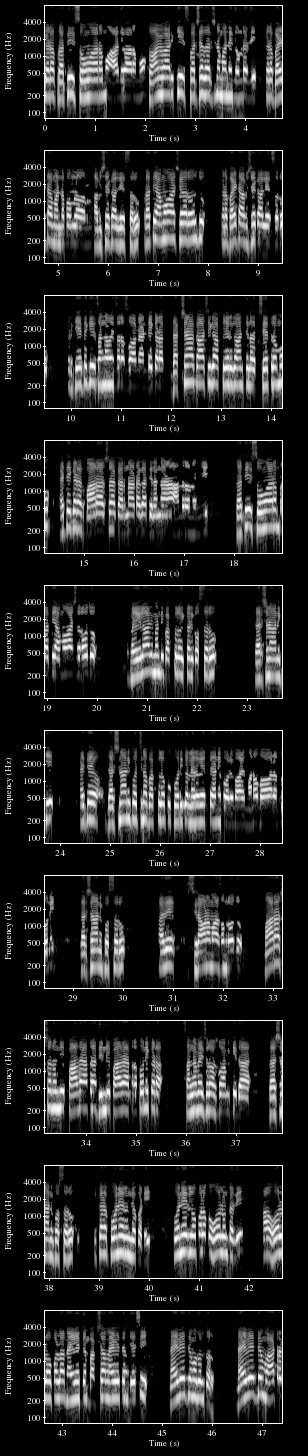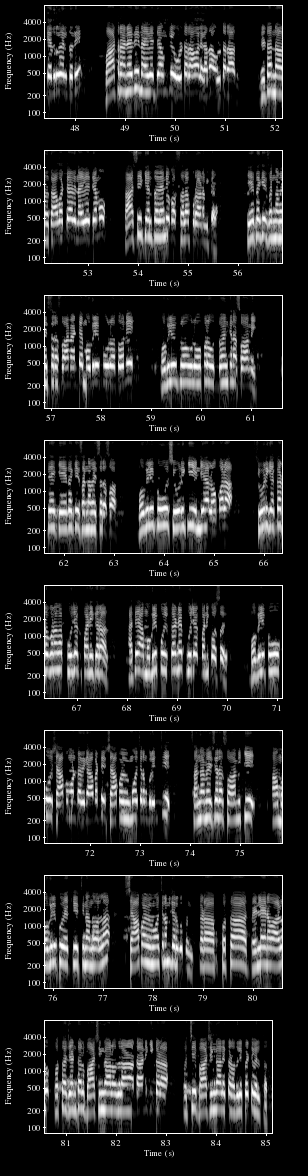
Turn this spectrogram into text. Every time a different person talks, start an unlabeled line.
ఇక్కడ ప్రతి సోమవారము ఆదివారము స్వామివారికి స్పర్శ దర్శనం అనేది ఉండదు. ఇక్కడ బయట మండపంలో అభిషేకాలు చేస్తారు. ప్రతి అమావాస్య రోజు ఇక్కడ బయట అభిషేకాలు చేస్తారు. ఇక్కడ కేతకి సంగమేశ్వర స్వామి అంటే ఇక్కడ దక్షిణ కాశీగా పేరుగాంచిన క్షేత్రము. అయితే ఇక్కడ మహారాష్ట్ర కర్ణాటక తెలంగాణ ఆంధ్ర నుంచి ప్రతి సోమవారం ప్రతి అమావాస్య రోజు వేలాది మంది భక్తులు ఇక్కడికి వస్తారు దర్శనానికి. అయితే దర్శనానికి వచ్చిన భక్తులకు కోరికలు నెరవేరుతాయని వాళ్ళ వారి మనోభావాలతోని దర్శనానికి వస్తారు. అదే శ్రావణ మాసం రోజు మహారాష్ట్ర నుంచి పాదయాత్ర దిండి పాదయాత్రతో ఇక్కడ సంగమేశ్వర స్వామికి దర్శనానికి వస్తారు. ఇక్కడ కోనేరు ఉంది ఒకటి. కోనేరు లోపల ఒక హోల్ ఉంటుంది. ఆ హోల్ లోపల నైవేద్యం భక్ష్యాలు నైవేద్యం చేసి నైవేద్యం వదులుతారు. నైవేద్యం వాటర్కి ఎదురుగా వెళ్తుంది. వాటర్ అనేది నైవేద్యంకి ఉల్ట రావాలి కదా ఉల్ట రాదు. రిటర్న్ రాదు. కాబట్టి అది నైవేద్యము కాశీకి వెళ్తుంది అని ఒక స్థల పురాణం ఇక్కడ. కేతకి సంగమేశ్వర స్వామి అంటే మొగిలి పూలతోని మొగిలి పువ్వు లోపల ఉద్భవించిన స్వామి. అయితే కేతకి సంగమేశ్వర స్వామి. మొగిలి పువ్వు శివుడికి ఇండియా లోపల శివుడికి ఎక్కడ కూడా పూజకు పనికిరాదు. అయితే ఆ మొగిలి పువ్వు ఇక్కడనే పూజకు పనికి వస్తుంది మొగిలి పువ్వుకు శాపం ఉంటది కాబట్టి శాప విమోచనం గురించి సంగమేశ్వర స్వామికి ఆ మొగిలి పువ్వు ఎక్కించినందువల్ల శాప విమోచనం జరుగుతుంది. ఇక్కడ కొత్త పెళ్ళైన వాళ్ళు కొత్త జంటలు బాషింగాలు వదలడానికి ఇక్కడ వచ్చి బాషింగాలు ఇక్కడ వదిలిపెట్టి వెళ్తారు.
